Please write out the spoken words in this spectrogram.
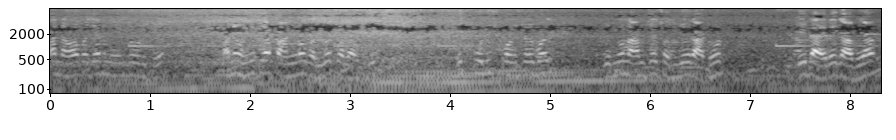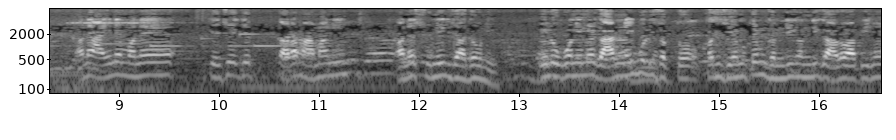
આ નવા બજાર મેઇન રોડ છે. અને હું ત્યાં પાનનો ગલ્લો ચલાવું છું એક પોલીસ કોન્સ્ટેબલ જેમનું નામ છે સંજય રાઠોડ એ ડાયરેક્ટ આવ્યા અને આવીને મને કહે છે કે તારા મામાની અને સુનિલ જાધવની એ લોકોની મેં ગાળ નહીં બોલી શકતો. પણ જેમ તેમ ગંદી ગંદી ગાળો આપીને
